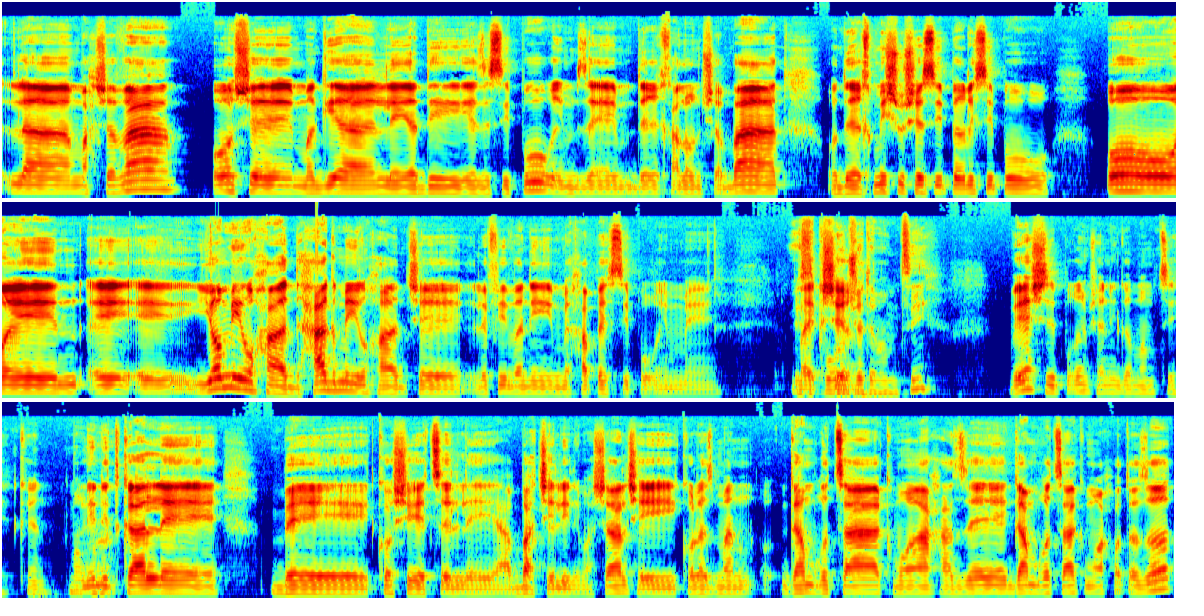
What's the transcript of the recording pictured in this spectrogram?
למחשבה, או שמגיע לידי איזה סיפור, אם זה דרך אלון שבת, או דרך מישהו שסיפר לי סיפור, או אה, אה, אה, יום מיוחד, חג מיוחד, שלפיו אני מחפש סיפורים אה, וסיפורים בהקשר. שאתה ממציא? ויש סיפורים שאני גם ממציא, כן. אני מה? נתקל אה, בקושי אצל אה, הבת שלי למשל, שהיא כל הזמן גם רוצה כמו האח הזה, גם רוצה כמו האחות הזאת.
